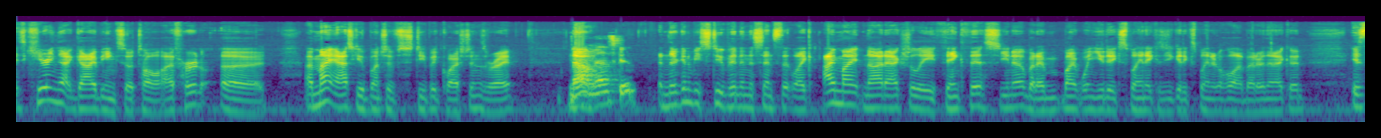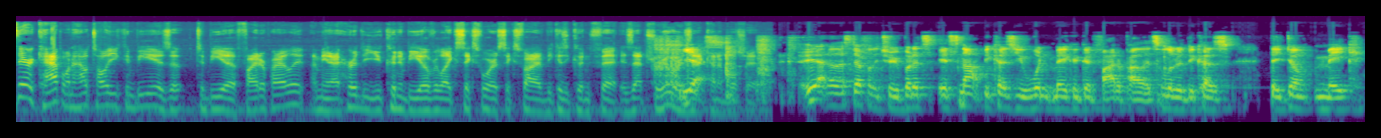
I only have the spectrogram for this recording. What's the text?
it's hearing that guy being so tall. I've heard. Uh, I might ask you a bunch of stupid questions, right? No, man, that's good. and they're going to be stupid in the sense that like I might not actually think this, you know, but I might want you to explain it because you could explain it a whole lot better than I could. Is there a cap on how tall you can be as a to be a fighter pilot? I mean, I heard that you couldn't be over like six four or six five because you couldn't fit. Is that true or is Yes. that kind of bullshit? Yeah, no, that's definitely true. But it's it's not because you wouldn't make a good fighter pilot. It's literally because they don't make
